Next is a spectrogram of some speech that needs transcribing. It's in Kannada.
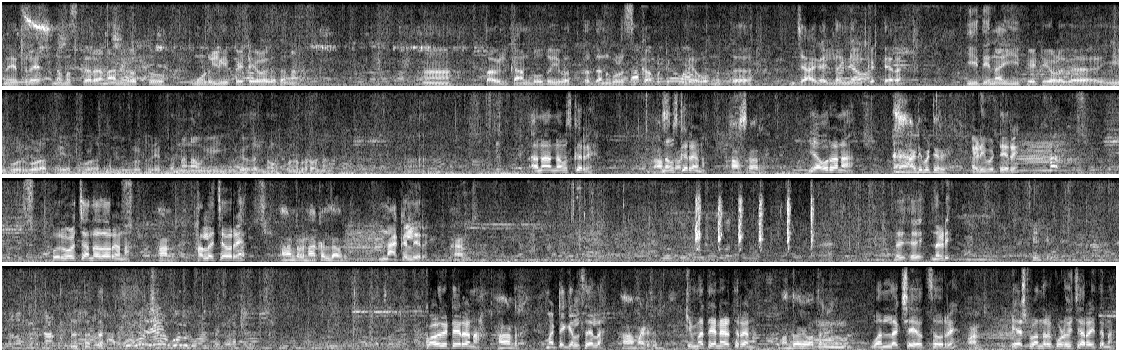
ಸ್ನೇಹಿತರೆ ನಮಸ್ಕಾರ. ನಾನಿವತ್ತು ಮೂಡಲ್ಗಿ ಪೇಟೆಯೊಳಗದನ ತಾವಿಲ್ಲಿ ಕಾಣ್ಬೋದು. ಇವತ್ತು ದನಗಳು ಸಿಕ್ಕಾಪಟ್ಟೆ ಕೂಡ್ಯಾವು ಮತ್ತು ಜಾಗ ಇಲ್ದಂಗೆ ಇಲ್ಲಿ ಕಟ್ಟ್ಯಾರ. ಈ ದಿನ ಈ ಪೇಟೆಯೊಳಗೆ ಈ ಊರುಗಳು ಅಥವಾ ಎತ್ತುಗಳು ಅಥವಾ ಇವುಗಳ ರೇಟನ್ನು ನಾವು ಈ ವಿಡಿಯೋದಲ್ಲಿ ನೋಡ್ಕೊಂಡು ಬರೋಣ. ಅಣ್ಣ ನಮಸ್ಕಾರ ರೀ. ನಮಸ್ಕಾರ. ರೀ ಅಣ್ಣ. ನಮಸ್ಕಾರ ರೀ. ಯಾವ್ರಣ್ಣ ಅಡಿಬಟ್ಟೆ ರೀ. ಅಡಿಬಟ್ಟೆ ರೀ. ಊರುಗಳು ಚಂದ ಅದಾವ್ರಿ ಅಣ್ಣ. ಹಾಂ ರೀ. ಹಲ್ಲ ಹಚ್ಚವ್ರಿ ಹಾಂ ರೀ ನಾಲ್ಕಲ್ದಾವ ರೀ ನಾಲ್ಕಲ್ಲಿ ರೀ. ಹಾಂ ರೀ. ಏಯ್ ನಡಿ. ನಡಿ ಕೊಳಗಟ್ಟೇರಣ್ಣ ಹಾಂ ರೀ. ಮಟ್ಟೆ ಕೆಲಸ ಎಲ್ಲ? ಹಾಂ ಮಾಡಿದ್ರಿ ಕಿಮ್ಮತ್ತು ಏನು ಹೇಳ್ತೀರಣ್ಣ ಒಂದು ಐವತ್ತು ರೀ. ಒಂದು ಲಕ್ಷ ಐವತ್ತು ಸಾವಿರ ರೀ? ಹಾಂ ರೀ. ಎಷ್ಟು ಬಂದ್ರೆ ಕೊಡು ವಿಚಾರ ಐತಣ್ಣ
